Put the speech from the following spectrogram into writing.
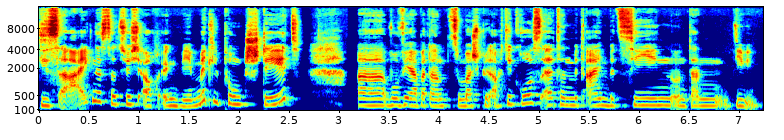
dieses Ereignis natürlich auch irgendwie im Mittelpunkt steht, äh, wo wir aber dann zum Beispiel auch die Großeltern mit einbeziehen und dann die,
